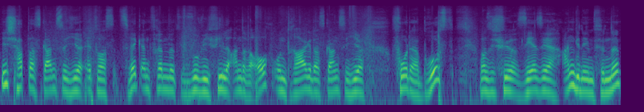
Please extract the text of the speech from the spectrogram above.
Ich habe das Ganze hier etwas zweckentfremdet, so wie viele andere auch und trage das Ganze hier vor der Brust, was ich für sehr, sehr angenehm finde.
